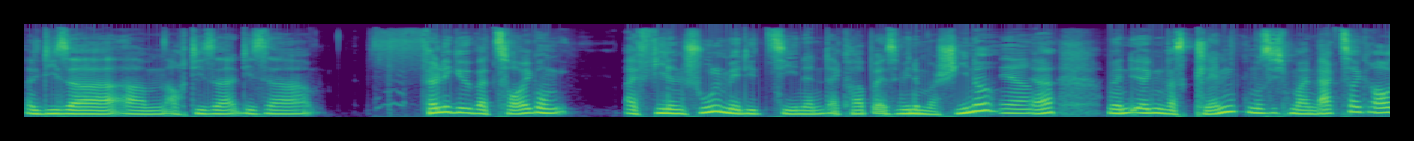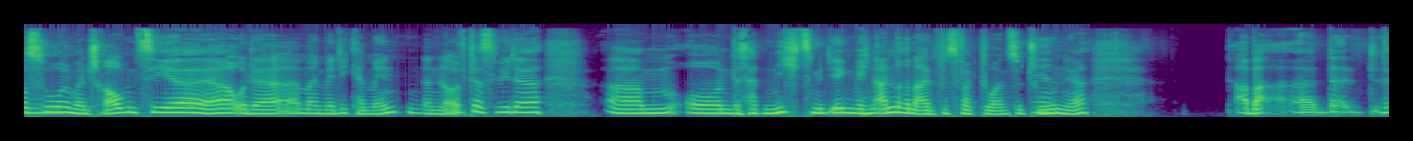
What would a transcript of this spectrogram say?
weil dieser, ähm, auch dieser, dieser völlige Überzeugung bei vielen Schulmedizinen, der Körper ist wie eine Maschine. Ja. ja. Wenn irgendwas klemmt, muss ich mein Werkzeug rausholen, mhm. mein Schraubenzieher, ja, oder äh, mein Medikamenten, dann läuft das wieder. Ähm, und das hat nichts mit irgendwelchen anderen Einflussfaktoren zu tun, ja. ja. Aber äh,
